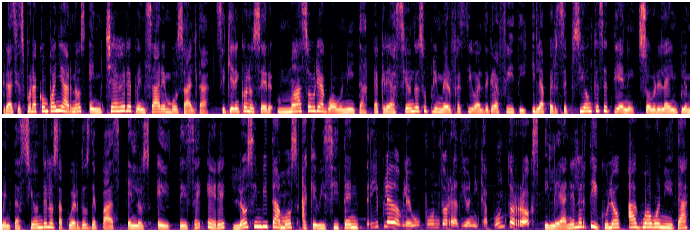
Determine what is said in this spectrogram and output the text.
Gracias por acompañarnos en Chévere Pensar en Voz Alta. Si quieren conocer más sobre Agua Bonita, la creación de su primer festival de graffiti y la percepción que se tiene sobre la implementación de los acuerdos de paz en los ETCR, los invitamos a que visiten www.radionica.rocks y lean el artículo Agua Bonita,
